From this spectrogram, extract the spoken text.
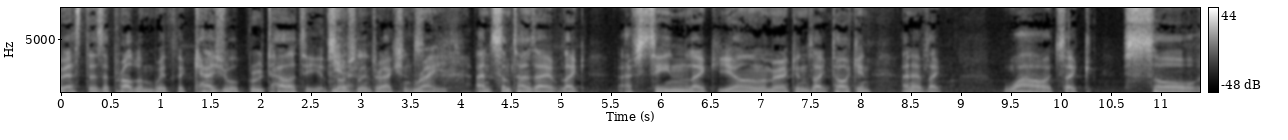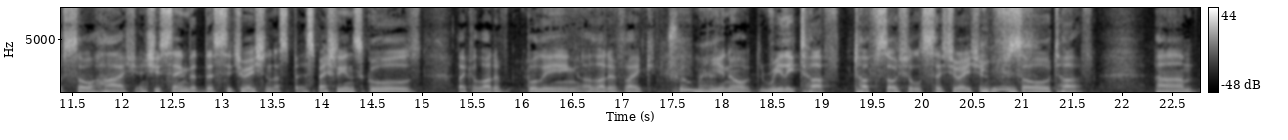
U.S. there's a problem with the casual brutality of Yeah. social interactions, Right. and sometimes I like I've seen like young Americans like talking, and I've like, wow, it's like so so harsh. And she's saying that the situation, especially in schools, like a lot of bullying, a lot of like, True, man. you know, really tough, tough social situation, It is. so tough. Um,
